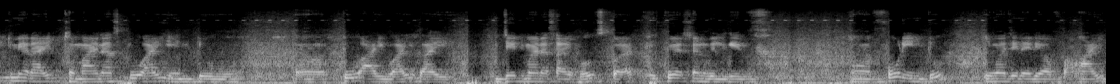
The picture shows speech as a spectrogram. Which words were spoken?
it may write minus 2i into uh, 2iy by z minus i whole square equation will give uh, 4 into imaginary of i.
